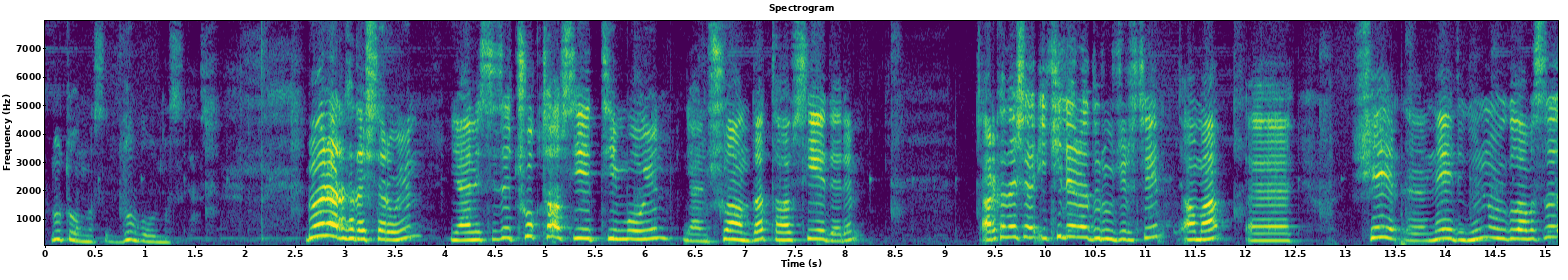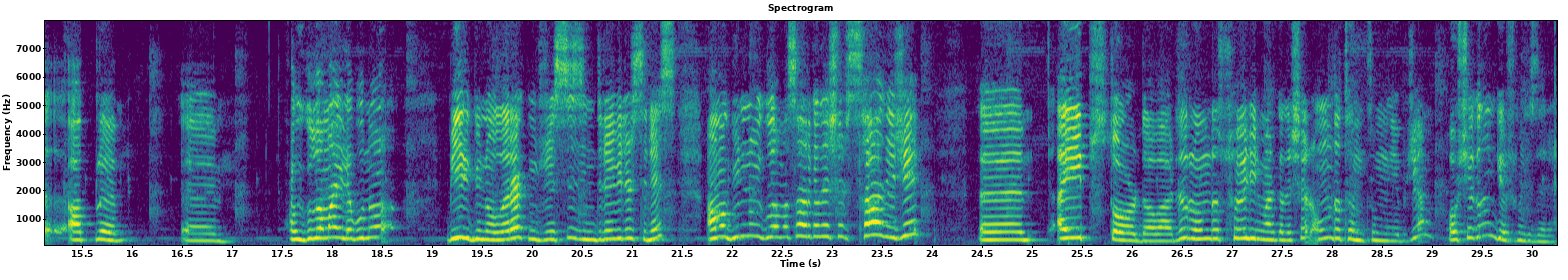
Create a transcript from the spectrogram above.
Dud olması, Dub olması lazım. Böyle arkadaşlar oyun. Yani size çok tavsiye ettiğim bir oyun. Yani şu anda tavsiye ederim. Arkadaşlar 2 liradır ücreti ama e, şey e, neydi günün uygulaması adlı e, uygulamayla bunu bir gün olarak ücretsiz indirebilirsiniz. Ama günün uygulaması arkadaşlar sadece e, App Store'da vardır. Onu da söyleyeyim arkadaşlar. Onu da tanıtımını yapacağım. Hoşçakalın görüşmek üzere.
